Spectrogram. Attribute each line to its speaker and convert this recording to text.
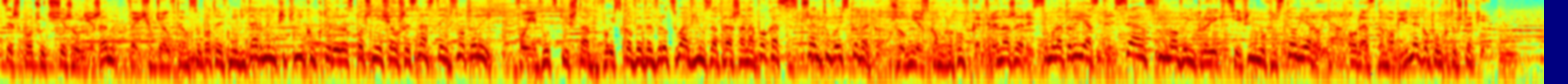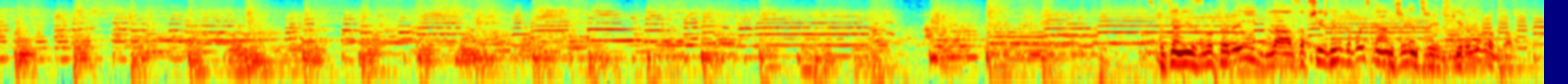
Speaker 1: Chcesz poczuć się żołnierzem? Weź udział w tę sobotę w militarnym pikniku, który rozpocznie się o 16 w Złotoryi. Wojewódzki Sztab Wojskowy we Wrocławiu zaprasza na pokaz sprzętu wojskowego, żołnierską grochówkę, trenażery, symulatory jazdy, seans filmowy i projekcję filmu Historia Roja oraz do mobilnego punktu szczepień.
Speaker 2: Specjalnie z Złotoryi dla zaprzyjaźnionego wojska Andrzej Andrzejewski, Radio Wrocław.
